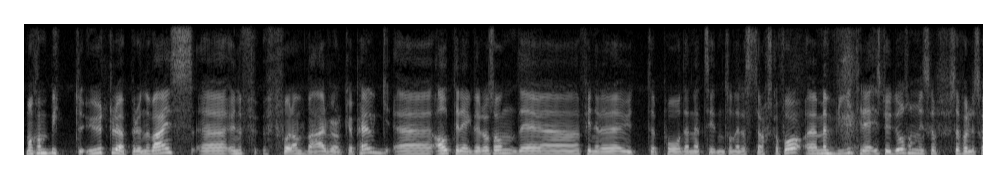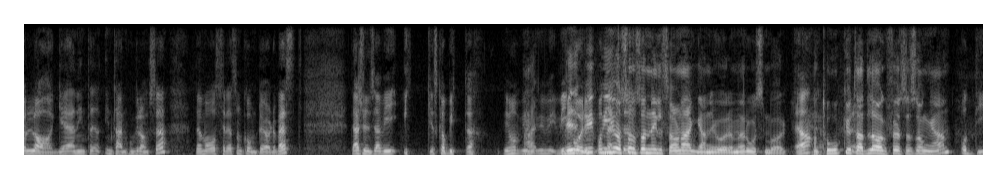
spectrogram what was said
Man kan bytte ut løpere underveis uh, under, foran hver worldcuphelg. Uh, alt regler og sånn det uh, finner dere ute på den nettsiden som dere straks skal få. Uh, men vi tre i studio som vi skal, selvfølgelig skal lage en inter intern konkurranse, hvem av oss tre som kommer til å gjøre det best, der syns jeg vi ikke skal bytte. Vi, må, vi, vi, vi, vi vi, går vi, inn på gjør sånn som Nils Arne Eggen gjorde med Rosenborg. ja, Han tok ut et lag før sesongen, og de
